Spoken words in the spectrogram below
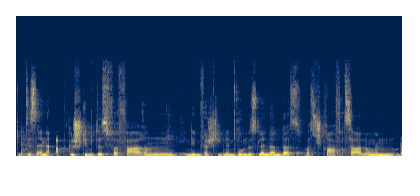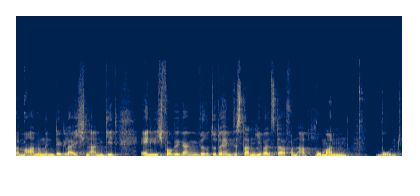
gibt es ein abgestimmtes Verfahren in den verschiedenen Bundesländern, das, was Strafzahlungen oder Mahnungen dergleichen angeht, ähnlich vorgegangen wird? Oder hängt es dann jeweils davon ab, wo man wohnt?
